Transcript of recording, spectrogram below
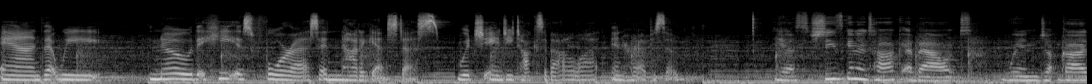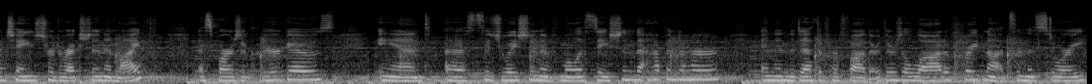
and that we know that He is for us and not against us, which Angi talks about a lot in her episode. Yes, she's going to talk about when God changed her direction in life as far as her career goes, and a situation of molestation that happened to her, and then the death of her father. There's a lot of frayed knots in this story,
